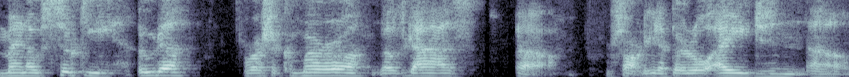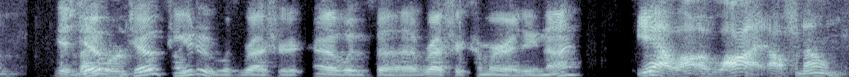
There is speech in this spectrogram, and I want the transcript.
Manosuke Uda, Rusher Kimura, those guys uh, were starting to get up their little age and um, Yeah, So Joe were- Joe feuded with Rusher uh, with uh, Rusher Kimura, did he not? Yeah, a lot, a lot off and on.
